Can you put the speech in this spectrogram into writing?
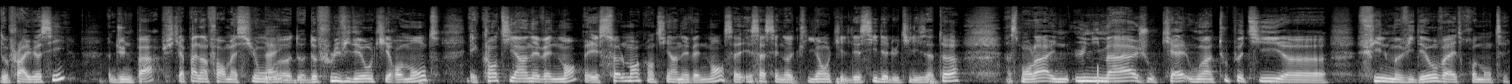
de privacy. D'une part, puisqu'il n'y a pas d'information euh, de, de flux vidéo qui remonte, et quand il y a un événement, et seulement quand il y a un événement, et ça c'est notre client qui le décide et l'utilisateur, à ce moment-là, une, une image ou, quel, ou un tout petit euh, film vidéo va être remonté.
